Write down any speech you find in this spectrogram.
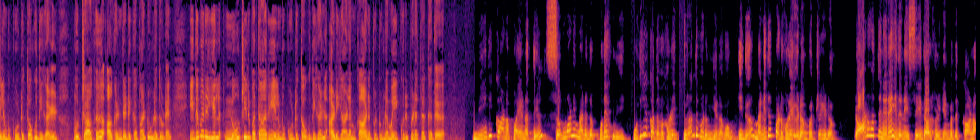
எலும்புக்கூட்டு தொகுதிகள் முற்றாக அகழ்ந்தெடுக்கப்பட்டுள்ளதுடன் இதுவரையில் நூற்றி இருபத்தாறு எலும்புக்கூட்டு தொகுதிகள் அடையாளம் காணப்பட்டுள்ளமை குறிப்பிடத்தக்கது. நீதிக்கான பயணத்தில் செம்மணி மனித புதைகுழி புதிய கதவுகளை திறந்துவிடும் எனவும் இது மனித படுகொலை இடம்பெற்ற இடம். இராணுவத்தினரே இதனை செய்தார்கள் என்பதற்கான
